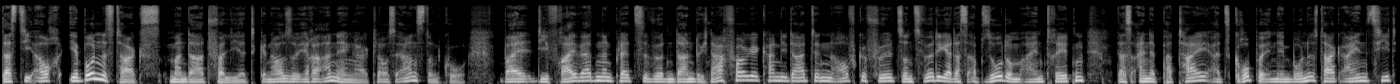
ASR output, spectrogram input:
dass die auch ihr Bundestagsmandat verliert, genauso ihre Anhänger, Klaus Ernst und Co. Weil die frei werdenden Plätze würden dann durch Nachfolgekandidatinnen aufgefüllt, sonst würde ja das Absurdum eintreten, dass eine Partei Partei als Gruppe in den Bundestag einzieht,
